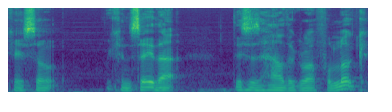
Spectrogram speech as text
Okay, so we can say that this is how the graph will look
